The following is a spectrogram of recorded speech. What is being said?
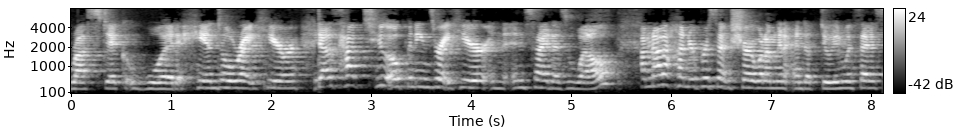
rustic wood handle right here. It does have two openings right here in the inside as well. I'm not 100% sure what I'm gonna end up doing with this.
